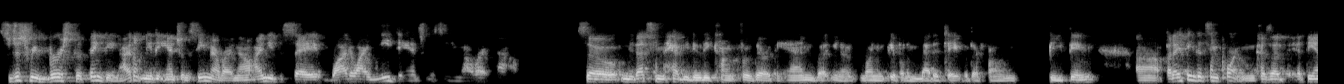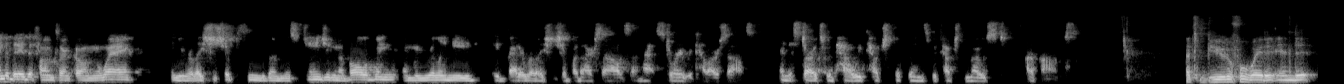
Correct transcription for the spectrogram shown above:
So just reverse the thinking. I don't need to answer this email right now. I need to say, why do I need to answer this email right now? So I mean, that's some heavy duty kung fu there at the end, but you know, wanting people to meditate with their phone beeping. Uh, but I think it's important because at, at the end of the day, the phones aren't going away. and your relationships with them is changing and evolving. And we really need a better relationship with ourselves and that story we tell ourselves. And it starts with how we touch the things we touch the most, our phones. That's a beautiful way to end it.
